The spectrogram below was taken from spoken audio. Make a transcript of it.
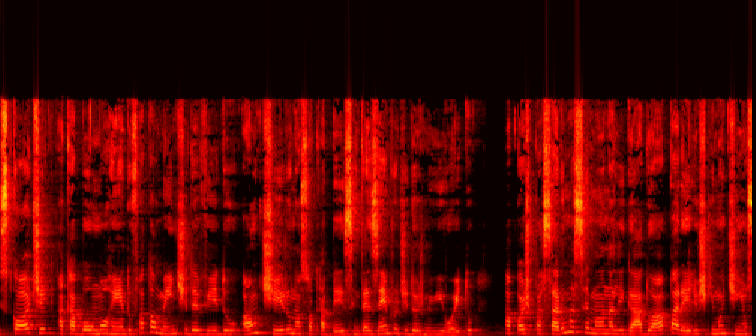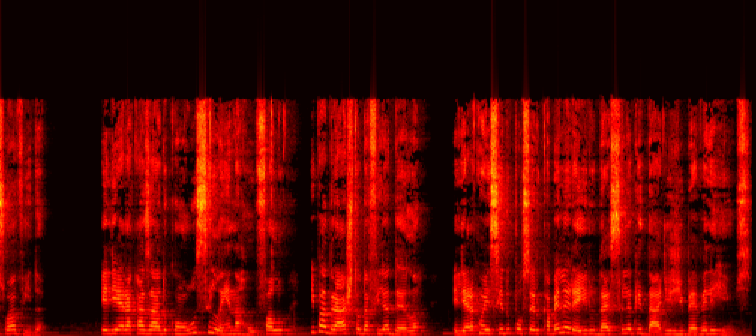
Scott acabou morrendo fatalmente devido a um tiro na sua cabeça em dezembro de 2008 após passar uma semana ligado a aparelhos que mantinham sua vida. Ele era casado com Lucilena Ruffalo e padrasto da filha dela. Ele era conhecido por ser o cabeleireiro das celebridades de Beverly Hills.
